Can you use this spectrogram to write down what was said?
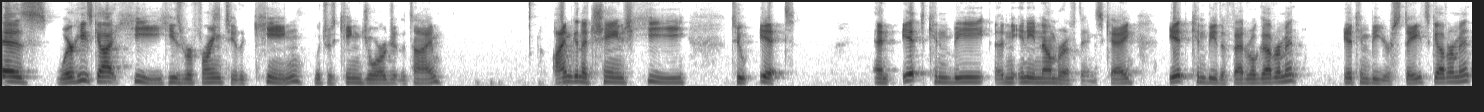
says where he's got he, he's referring to the king, which was King George at the time. I'm going to change he to it, and it can be any number of things. Okay, it can be the federal government, it can be your state's government,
